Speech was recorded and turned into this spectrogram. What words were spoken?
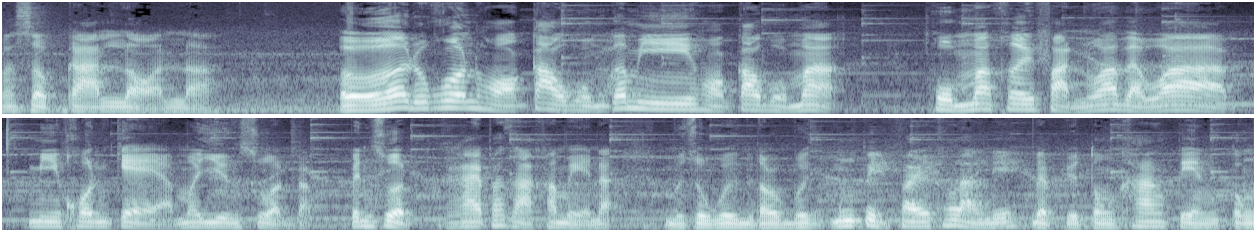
ประสบการณ์หลอนเหรอเออ ทุกคนหอเก่าผมก็มีหอเก่าผมอะ ผมมาเคยฝันว่าแบบว่ามีคนแก่มายืนสวดแบบเป็นสวดคล้ายๆภาษาเขมรอะมึงสูมึงปิดไฟข้างหลังดิแบบอยู่ตรงข้างเตียงตรง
